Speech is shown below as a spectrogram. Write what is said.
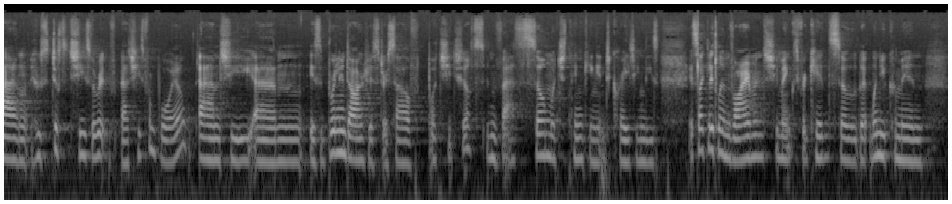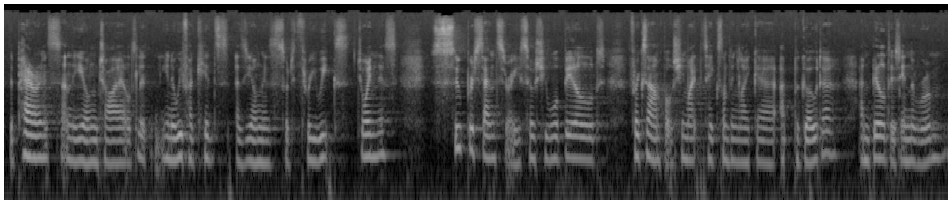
Um, who's just she's a, uh, she's from Boyle and she um, is a brilliant artist herself, but she just invests so much thinking into creating these. It's like little environments she makes for kids, so that when you come in, the parents and the young child, you know, we've had kids as young as sort of three weeks join this. Super sensory, so she will build. For example, she might take something like a, a pagoda and build it in the room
